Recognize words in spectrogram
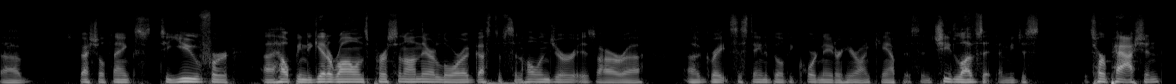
Uh, special thanks to you for uh, helping to get a Rollins person on there. Laura Gustafson Hollinger is our uh, uh, great sustainability coordinator here on campus, and she loves it. I mean, just it's her passion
